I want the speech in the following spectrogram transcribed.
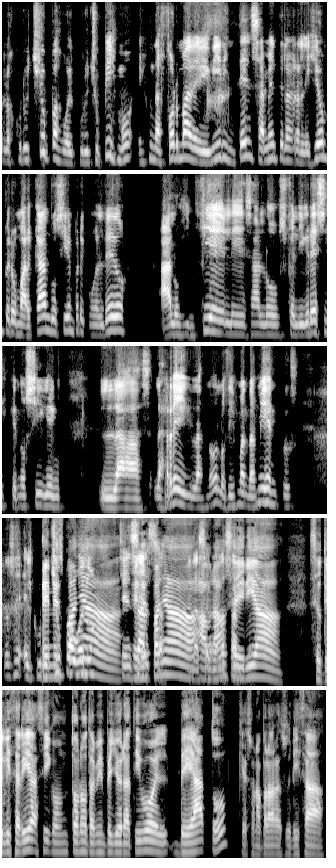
Los curuchupas o el curuchupismo es una forma de vivir intensamente la religión, pero marcando siempre con el dedo a los infieles, a los feligreses que no siguen las, las reglas, ¿no? los diez mandamientos. Entonces, el curuchupa, en España, en España Abraham se diría, se utilizaría así con un tono también peyorativo el beato, que es una palabra que se utiliza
